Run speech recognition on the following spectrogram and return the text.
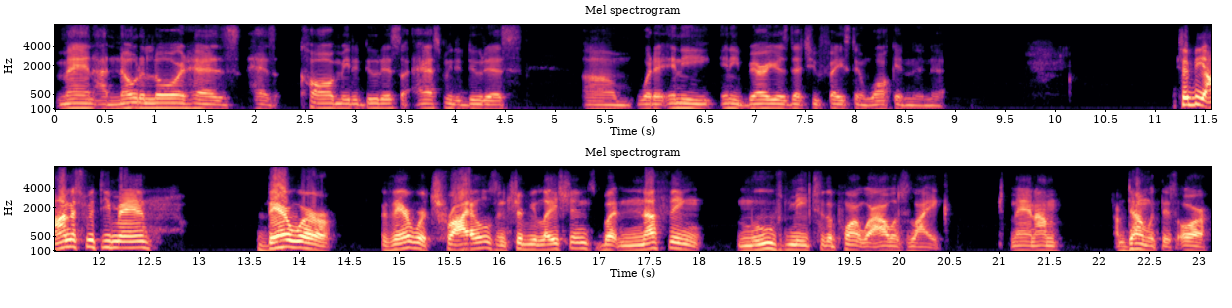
man, I know the Lord has has called me to do this or asked me to do this um, were there any any barriers that you faced in walking in that? To be honest with you, man, there were there were trials and tribulations, but nothing moved me to the point where I was like, man, I'm I'm done with this, or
